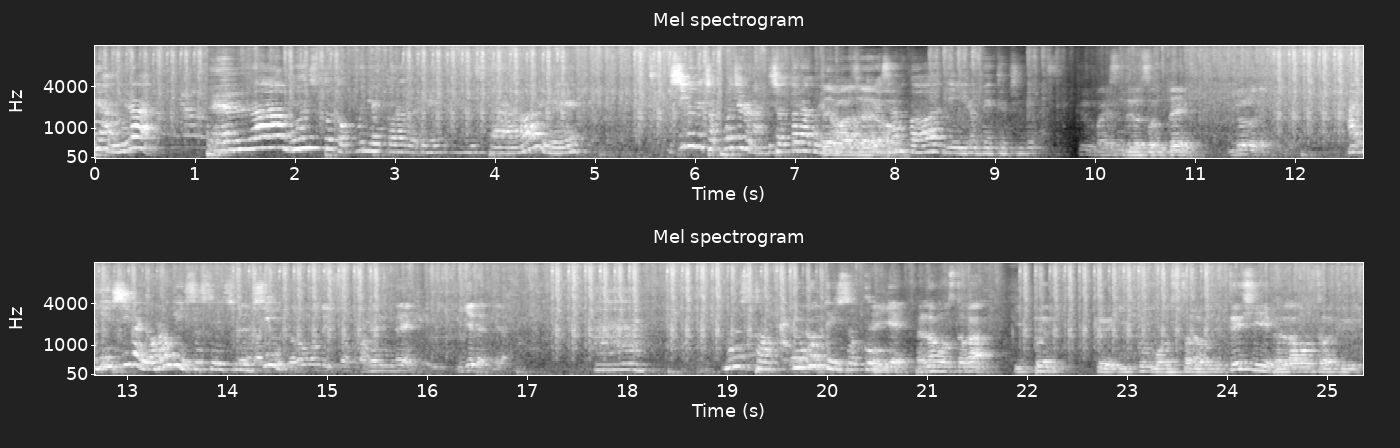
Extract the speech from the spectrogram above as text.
그게 아니라 벨라 몬스터 덕분이었더라고요. 예, 몬스터. 예. 시그니처 포즈를 만드셨더라고요. 네, 맞아요. 그래서 한번 네, 이런 멘트를 준비해봤어요. 그 말씀드렸었는데 이걸로 냈어요. 아, 예시가 여러 개 있었어요, 진영 씨. 여러 것도 있었고 막 했는데 이게 됐네요. 아, 몬스터 요것도 있었고. 네, 이게 벨라 몬스터가 이쁜 그 이쁜 몬스터라고 그 뜻이 벨라 몬스터가 그,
